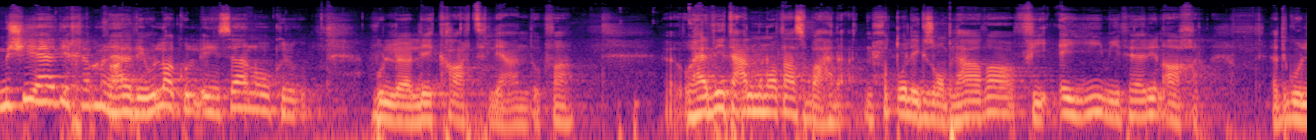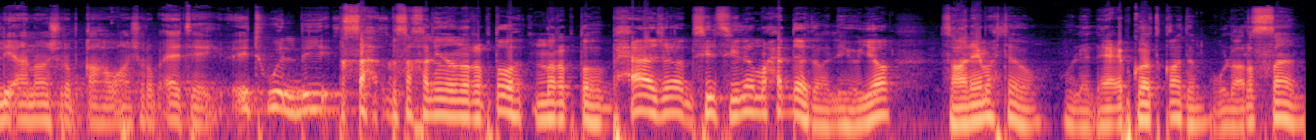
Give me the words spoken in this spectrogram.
ماشي هذه خير من هذه ولا كل إنسان وكل ولا les cartes اللي عندك. فاهم وهذه تاع المنوع تاع الصباح نحطوا l'exemple هذا في أي مثال آخر. تقول لي أنا نشرب قهوة نشرب آتاي. it will be بصح بصح خلينا نربطوه نربطوه بحاجة بسلسلة محددة اللي هي صانع محتوى ولا لاعب كرة قدم ولا رسام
